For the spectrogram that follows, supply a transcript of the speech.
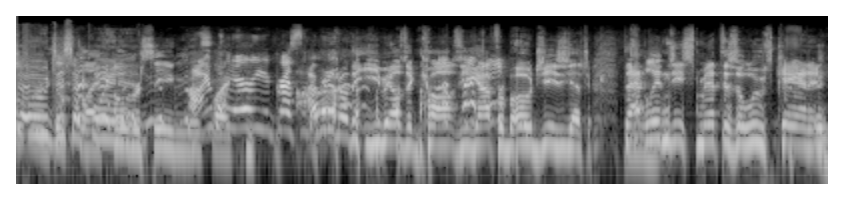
so over, just, like, disappointed. overseeing this, I'm like very aggressive. I want to know the emails and calls you got from OGs yesterday. That Lindsay Smith is a loose cannon.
